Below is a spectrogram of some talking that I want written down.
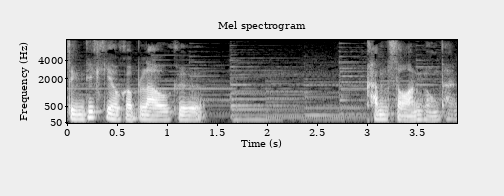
สิ่งที่เกี่ยวกับเราคือคำสอนของท่าน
